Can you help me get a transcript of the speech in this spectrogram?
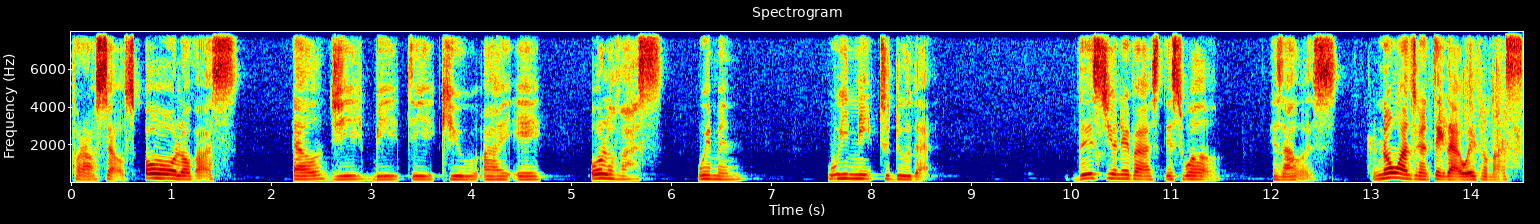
for ourselves, all of us, LGBTQIA, all of us, women. We need to do that. This universe, this world is ours. No one's going to take that away from us.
